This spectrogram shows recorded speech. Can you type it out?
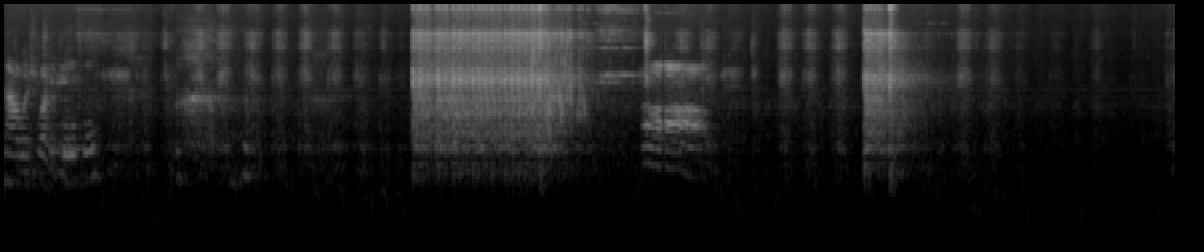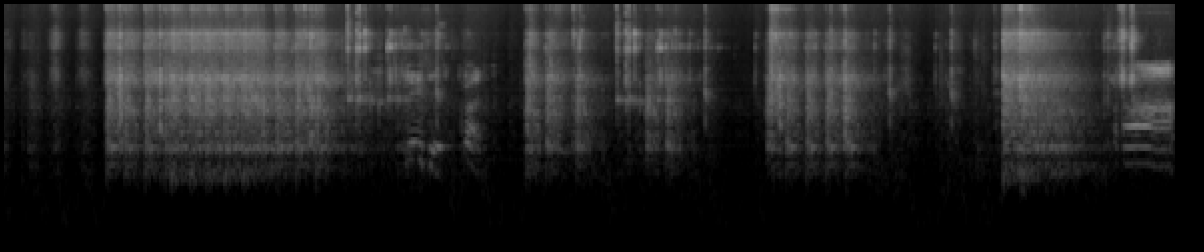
two years. I didn't know which one to go for. Ah. Jesus Christ. Ah.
